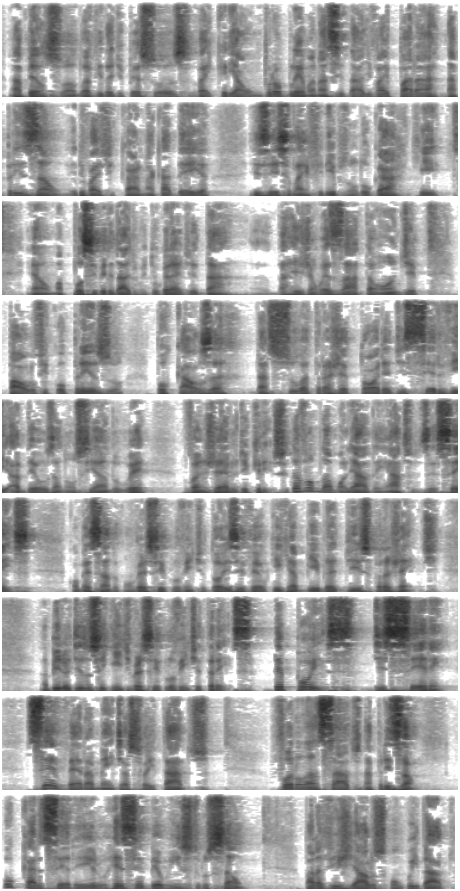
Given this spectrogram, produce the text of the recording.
abençoando a vida de pessoas, vai criar um problema na cidade vai parar na prisão. Ele vai ficar na cadeia. Existe lá em Filipos um lugar que é uma possibilidade muito grande da, da região exata onde Paulo ficou preso por causa da sua trajetória de servir a Deus anunciando o Evangelho de Cristo. Então vamos dar uma olhada em Atos 16, começando com o versículo 22 e ver o que, a Bíblia diz para a gente. A Bíblia diz o seguinte, versículo 23: Depois de serem severamente açoitados, foram lançados na prisão. O carcereiro recebeu instrução para vigiá-los com cuidado.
